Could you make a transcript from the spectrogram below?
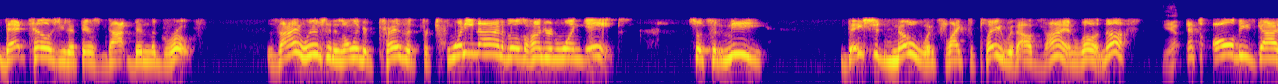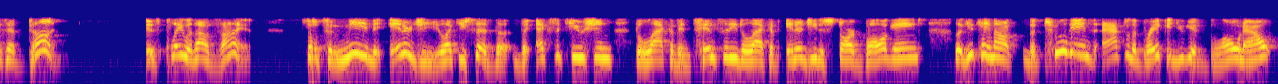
That tells you that there's not been the growth. Zion Williamson has only been present for 29 of those 101 games. So to me, they should know what it's like to play without Zion well enough. Yep. That's all these guys have done is play without Zion. So to me, the energy, like you said, the the execution, the lack of intensity, the lack of energy to start ball games. Look, you came out the two games after the break and you get blown out.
